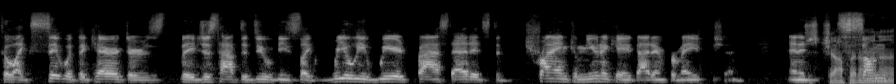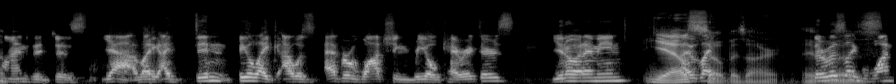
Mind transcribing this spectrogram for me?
to like sit with the characters. They just have to do these like really weird fast edits to try and communicate that information. And it's Just it sometimes it just yeah, like I didn't feel like I was ever watching real characters. You know what I mean? yeah, it was like- so bizarre. It there was, like one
